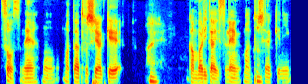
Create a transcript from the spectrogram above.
そうですね。もうまた年明け、はい。頑張りたいですね。まあ年明けに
